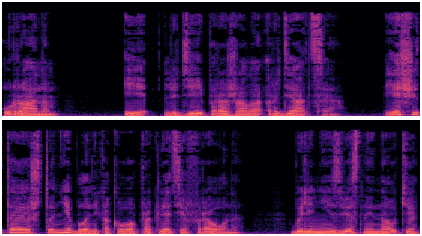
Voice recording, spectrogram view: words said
ураном, и людей поражала радиация. Я считаю, что не было никакого проклятия фараона. Были неизвестные науке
